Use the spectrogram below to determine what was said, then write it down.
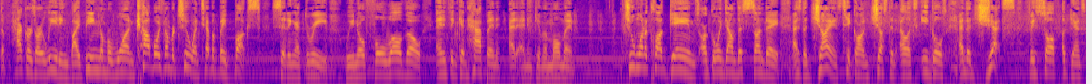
the Packers are leading by being number one, Cowboys number two, and Tampa Bay Bucks sitting at three. We know full well, though, anything can happen at any given moment. Two 1 o'clock games are going down this Sunday as the Giants take on Justin Alex Eagles and the Jets face off against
